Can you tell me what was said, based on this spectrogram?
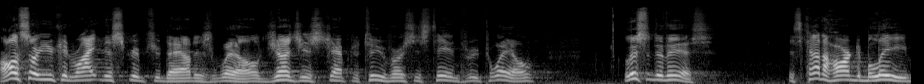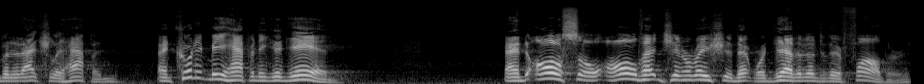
Also, you can write this scripture down as well Judges chapter 2, verses 10 through 12. Listen to this. It's kind of hard to believe, but it actually happened. And could it be happening again? And also all that generation that were gathered unto their fathers.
